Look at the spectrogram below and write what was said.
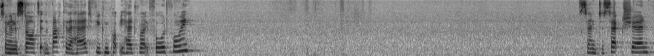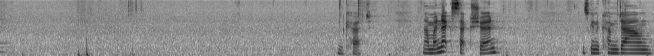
So I'm going to start at the back of the head. If you can pop your head right forward for me. Centre section, and cut. Now my next section is going to come down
